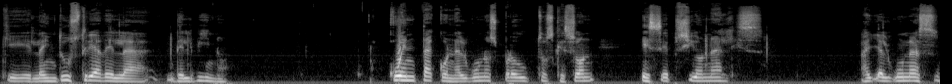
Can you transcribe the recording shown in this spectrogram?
que la industria del vino cuenta con algunos productos que son excepcionales. Hay algunas,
